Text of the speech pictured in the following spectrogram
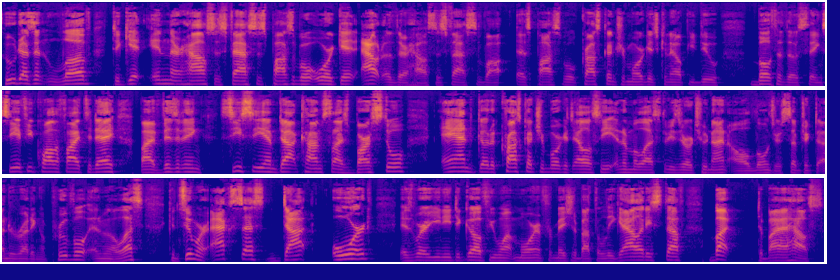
Who doesn't love to get in their house as fast as possible or get out of their house as fast as possible? Cross Country Mortgage can help you do both of those things. See if you qualify today by visiting ccm.com slash barstool and go to Cross Country Mortgage LLC NMLS 3029. All loans are subject to underwriting approval. NMLS consumeraccess.org is where you need to go if you want more information about the legality stuff. But to buy a house,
